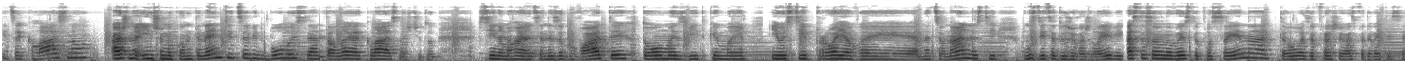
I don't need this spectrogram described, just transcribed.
І це класно. Аж на іншому континенті це відбулося. Але класно, що тут всі намагаються не забувати, хто ми, звідки ми. І ось ці прояви національності, мені здається, дуже важливі. А стосовно виступу сина, то запрошую вас подивитися,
